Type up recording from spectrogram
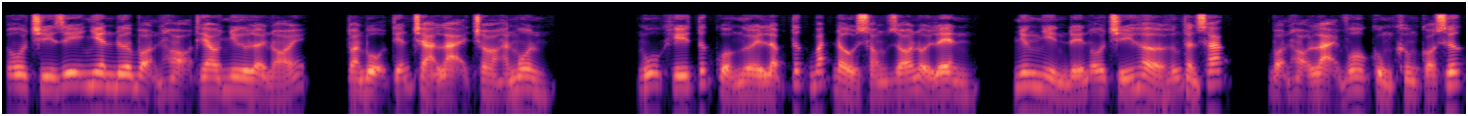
Ô trí dĩ nhiên đưa bọn họ theo như lời nói, toàn bộ tiễn trả lại cho hắn môn. Ngũ khí tức của người lập tức bắt đầu sóng gió nổi lên, nhưng nhìn đến ô trí hờ hững thần sắc, bọn họ lại vô cùng không có sức.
